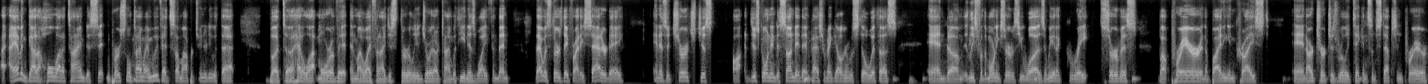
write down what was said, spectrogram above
I, I haven't got a whole lot of time to sit in personal time. I mean, we've had some opportunity with that but uh, had a lot more of it. And my wife and I just thoroughly enjoyed our time with he and his wife. And then that was Thursday, Friday, Saturday. And as a church, just uh, just going into Sunday, then Pastor Van Gelderen was still with us, and um, at least for the morning service, he was. And we had a great service about prayer and abiding in Christ. And our church has really taken some steps in prayer.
